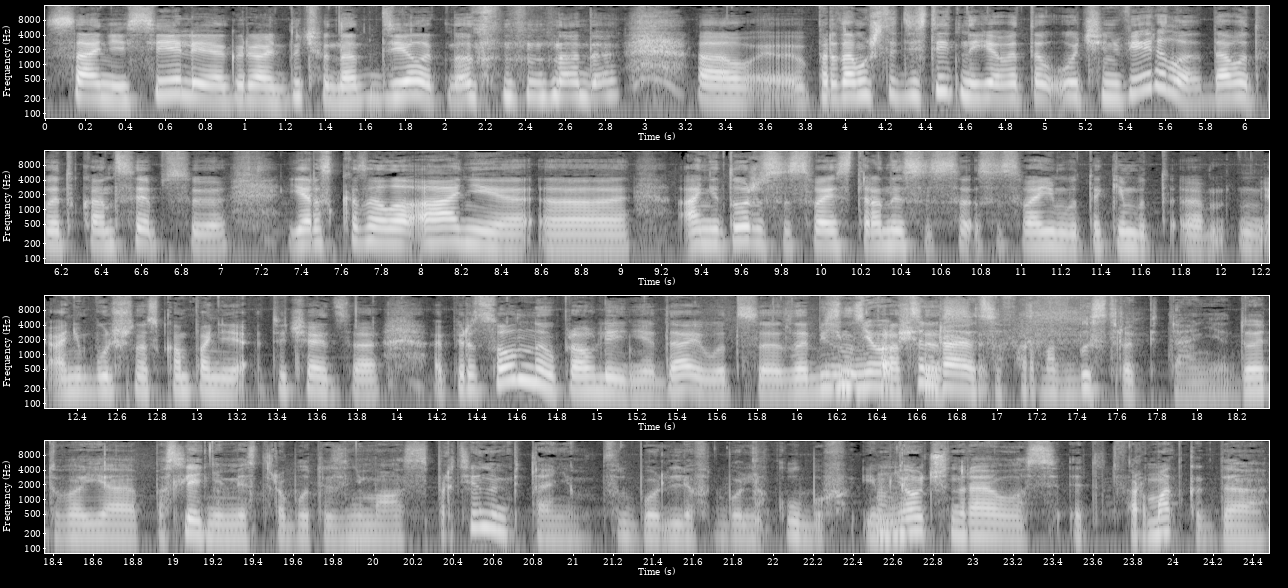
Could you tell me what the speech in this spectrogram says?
с Аней сели, я говорю, Ань, ну что, надо делать, надо, надо. А, потому что действительно я в это очень верила, да, вот в эту концепцию. Я рассказала Ане, а, Аня тоже со своей стороны, со, со своим вот таким вот, Аня больше у нас в компании отвечает за операционное управление, да, и вот за бизнес-процесс. Мне вообще нравится формат быстрого питания. До этого я последнее место работы занималась спортивным питанием для футбольных клубов, и mm-hmm. мне очень нравилось нравился этот формат, когда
